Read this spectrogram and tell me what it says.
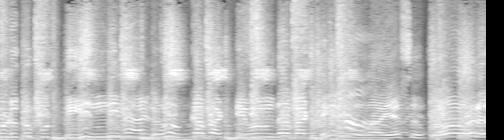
ఉడుకు పుట్టి ఇన్ని నాళ్ళు ఉక్కబట్టి ఉండబట్టి వయసు కోరు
